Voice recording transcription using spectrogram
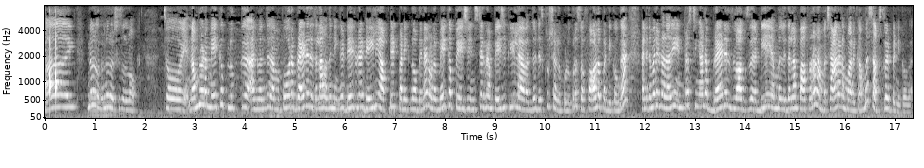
பாய் இன்னொரு இன்னொரு விஷயம் சொல்லணும். ஸோ நம்மளோட மேக்கப் லுக் அண்ட் வந்து நம்ம போற பிரைடல் இதெல்லாம் வந்து நீங்க day to day daily update பண்ணிக்கணும் அப்படின்னா நம்மளோட மேக்கப் பேஜ் இன்ஸ்டாகிராம் பேஜ் கீழே வந்து டிஸ்கிரிப்ஷன்ல கொடுக்குறோம். ஸோ ஃபாலோ பண்ணிக்கோங்க. அண்ட் இந்த மாதிரி நிறைய இன்ட்ரெஸ்டிங்கான பிரைடல் vlogs டிஏஎம்எல் இதெல்லாம் பார்க்கணும்னா நம்ம சேனலை மறக்காம சப்ஸ்கிரைப் பண்ணிக்கோங்க.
